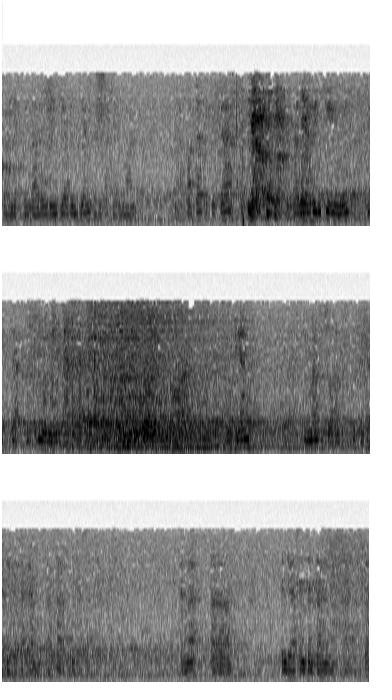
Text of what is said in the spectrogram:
banyak tentang rincian-rincian daripada iman. Nah, apakah ketika hal yang rinci ini tidak terpenuhi kemudian iman seseorang tersebut bisa dikatakan batal atau tidak sah karena uh, penjelasan tentang uh, apa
